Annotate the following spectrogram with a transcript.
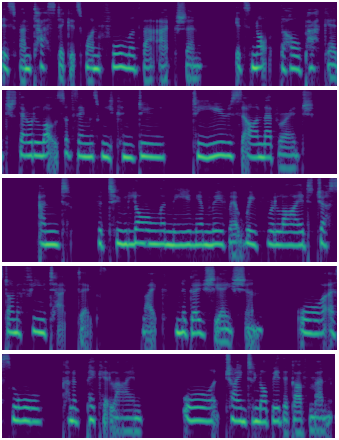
is fantastic, it's one form of that action. It's not the whole package. There are lots of things we can do to use our leverage. And for too long in the union movement, we've relied just on a few tactics like negotiation or a small kind of picket line or trying to lobby the government.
